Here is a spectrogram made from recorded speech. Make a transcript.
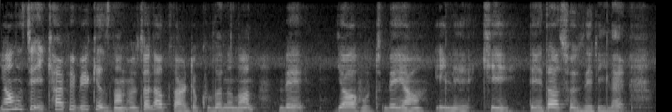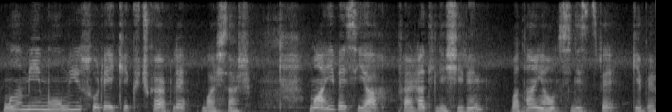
Yalnızca ilk harfi büyük yazılan özel adlarda kullanılan ve yahut veya ile, ki, deda sözleriyle mımi, mumi, sure 2 küçük harfle başlar. Mai ve siyah, Ferhat ile Şirin, Vatan yahut Silistre gibi.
